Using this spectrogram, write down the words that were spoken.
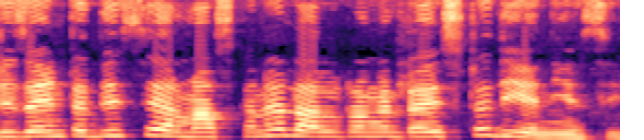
ডিজাইনটা দিচ্ছি আর মাঝখানে লাল রঙের ডাইসটা দিয়ে নিয়েছি।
